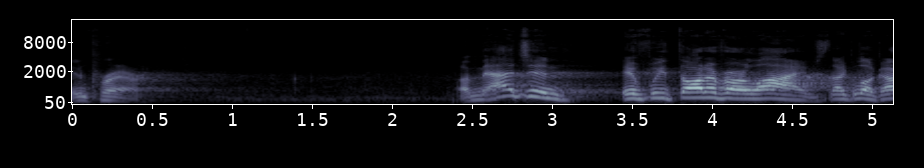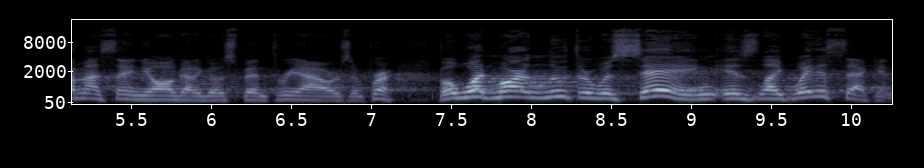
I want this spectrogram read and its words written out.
in prayer. Imagine if we thought of our lives. Like, look, I'm not saying you all got to go spend three hours in prayer. But what Martin Luther was saying is like, wait a second.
